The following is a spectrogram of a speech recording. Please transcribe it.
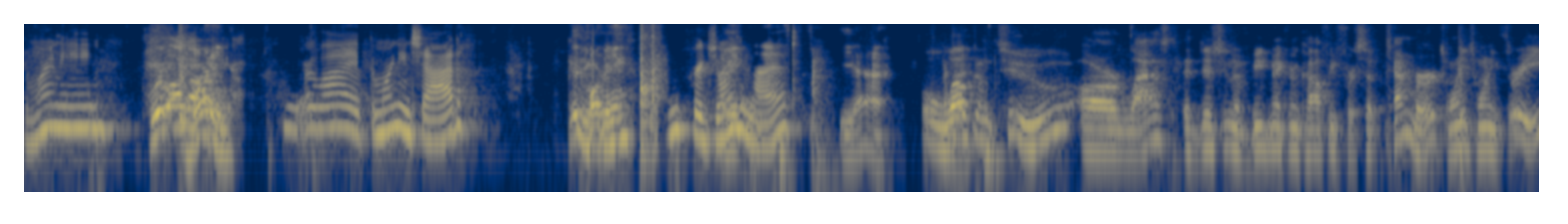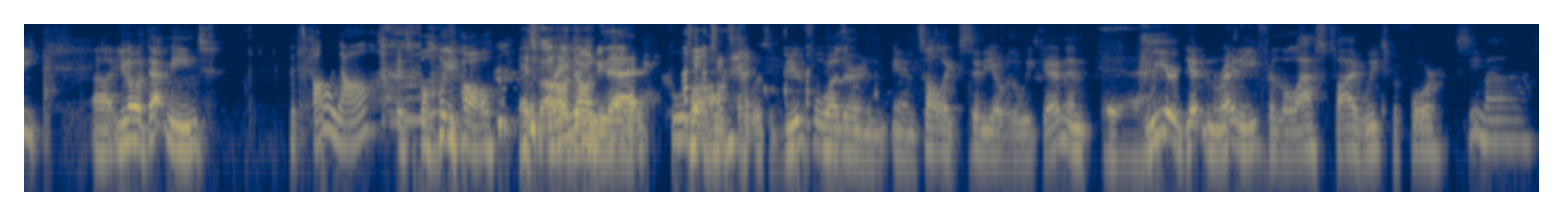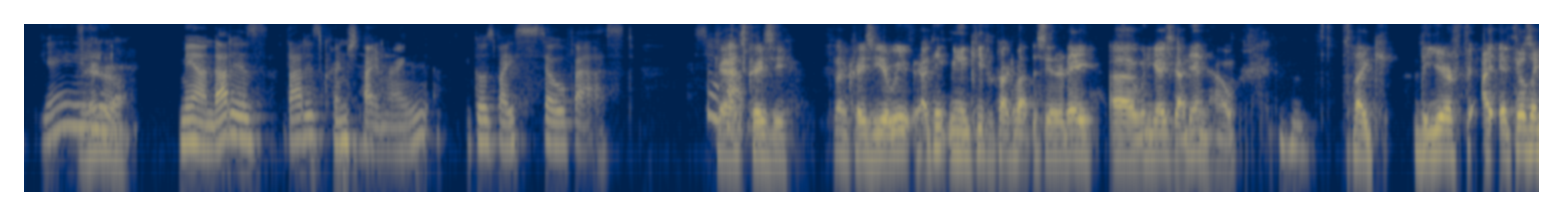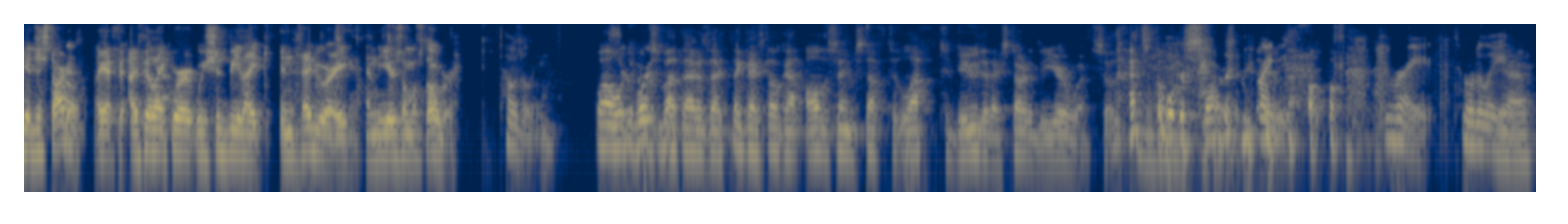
Good morning. We're live. Good morning. We're live. Good morning, Shad. Good morning. Thanks for joining us. Yeah. Well, welcome to our last edition of Beadmaker and Coffee for September 2023. Uh, you know what that means? It's fall, y'all. It's fall, y'all. It's oh, don't do that. Cool Don't do that. It was beautiful weather in, in Salt Lake City over the weekend, and Yeah. we are getting ready for the last five weeks before SEMA. Yay. Yeah. Man, that is that is cringe time, right? It goes by so fast. So Yeah, it's crazy. It's been a crazy year. We I think me and Keith were talking about this the other day uh, when you guys got in. How Mhm. like the year f- I, it feels like it just started. Oh. Like I feel like we're we should be like in February and the year's almost over. Totally. Well, what's worse about that is I think I still got all the same stuff to left to do that I started the year with. So that's the mm-hmm. worst part. Right. Right. Totally. Yeah.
